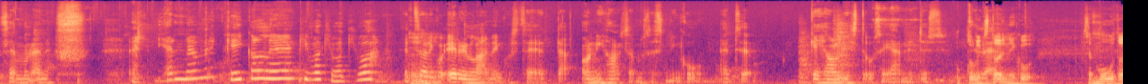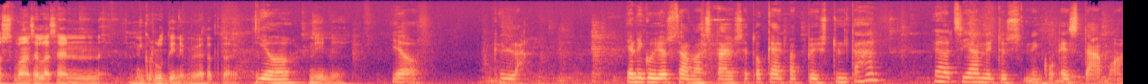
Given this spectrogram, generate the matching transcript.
semmoinen, että jännää mennä keikalle kiva, kiva, kiva. Että se on Mm. niin kuin erilainen kuin se, että on ihan semmoisessa, niin kuin, että se kehollistuu se jännitys. Tuliko toi Silleen- niinku, se muutos vaan sellaisen niinku rutiinin myötä? Tai? Joo, Niin, niin. joo, kyllä. Ja niin kuin jossain vaiheessa tajus, että okei, että mä pystyn tähän. Ja että se jännitys niin kuin estää mua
